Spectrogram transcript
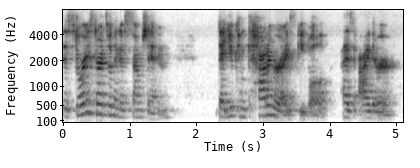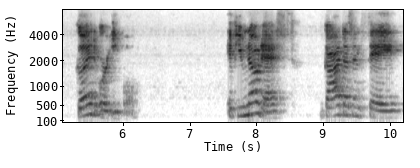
The story starts with an assumption that you can categorize people as either good or evil. If you notice, God doesn't say,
